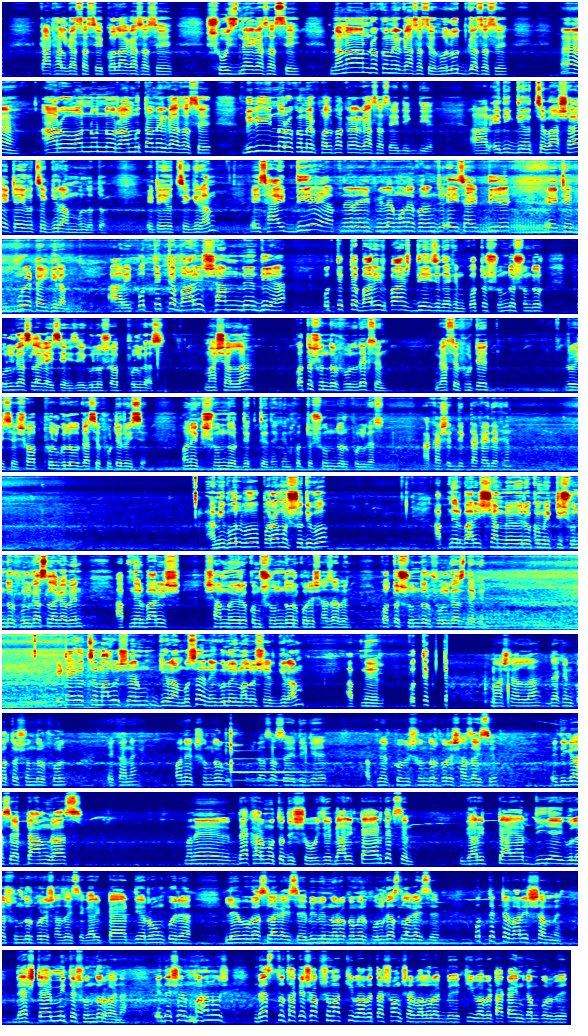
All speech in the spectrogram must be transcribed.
কাঁঠাল গাছ আছে, কলা গাছ আছে, সজনে গাছ আছে, নানান রকমের গাছ আছে, হলুদ গাছ আছে হ্যাঁ আরও অন্য অন্য রামবুতামের গাছ আছে, বিভিন্ন রকমের ফল পাকড়ার গাছ আছে এই দিক দিয়ে। আর এদিক দিয়ে হচ্ছে বাসা, এটাই হচ্ছে গ্রাম মূলত। এটাই হচ্ছে গ্রাম। এই সাইড দিয়ে আপনার এই ফিলে মনে করেন যে এই সাইড দিয়ে এইটা পুরোটাই গ্রাম। আর এই প্রত্যেকটা বাড়ির সামনে দিয়া, প্রত্যেকটা বাড়ির পাশ দিয়ে এই যে দেখেন কত সুন্দর সুন্দর ফুল গাছ লাগাইছে, এই যে এগুলো সব ফুল গাছ। মাশাল্লাহ, কত সুন্দর ফুল, দেখছেন? গাছে ফুটে রয়েছে সব ফুলগুলো গাছে ফুটে রয়েছে অনেক সুন্দর দেখতে, দেখেন কত সুন্দর ফুল গাছ। আকাশের দিক তাকায় দেখেন। আমি বলব, পরামর্শ দিব। আপনার বাড়ির সামনে ওই রকম একটি সুন্দর ফুল গাছ লাগাবেন। আপনার বাড়ির সামনে ওই রকম সুন্দর করে সাজাবেন। কত সুন্দর ফুল গাছ দেখেন। এটাই হচ্ছে মালয়েশিয়ার গ্রাম, বুঝছেন? এগুলোই মালয়েশিয়ার গ্রাম। আপনার প্রত্যেকটা মাশাল্লাহ দেখেন কত সুন্দর ফুল এখানে। অনেক সুন্দর ফুল গাছ আছে। এদিকে আপনার খুবই সুন্দর করে সাজাইছে। এদিকে আছে একটা আম গাছ। মানে দেখার মতো দৃশ্য, ওই যে গাড়ির টায়ার দেখছেন? গাড়ির টায়ার দিয়ে এইগুলা সুন্দর করে সাজাইছে। গাড়ির টায়ার দিয়ে রং কইরা লেবু গাছ লাগাইছে, বিভিন্ন রকমের ফুল গাছ লাগাইছে প্রত্যেকটা বাড়ির সামনে। দেশটা এমনিতে সুন্দর হয় না। এদেশের মানুষ ব্যস্ত থাকে সবসময় কীভাবে তার সংসার ভালো রাখবে, কীভাবে টাকা ইনকাম করবে,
